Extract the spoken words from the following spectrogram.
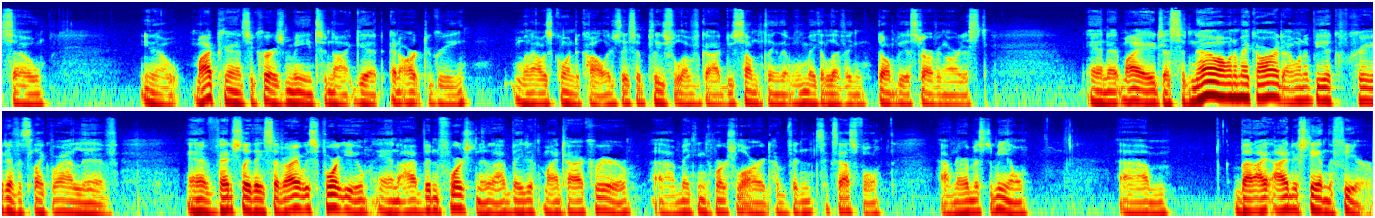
So, you know, my parents encouraged me to not get an art degree when I was going to college. They said, please, for love of God, do something that will make a living. Don't be a starving artist. And at my age, I said, no, I want to make art. I want to be a creative. It's like where I live. And eventually they said, all right, we support you. And I've been fortunate. I've made it my entire career uh, making commercial art. I've been successful. I've never missed a meal. Um, but I, I understand the fear.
